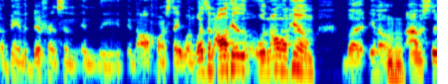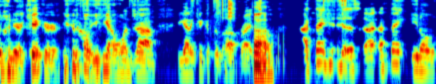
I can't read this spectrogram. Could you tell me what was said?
uh, being the difference in in the in the Alcorn State one. wasn't all his wasn't all on him, but you know mm-hmm. obviously when you're a kicker, you know you got one job, you got to kick it to the upright. Uh-huh. So I think his I, think you know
